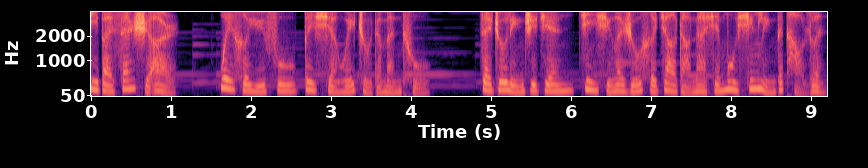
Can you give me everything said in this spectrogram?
一百三十二，为何渔夫被选为主的门徒？在诸灵之间进行了如何教导那些木星灵的讨论。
